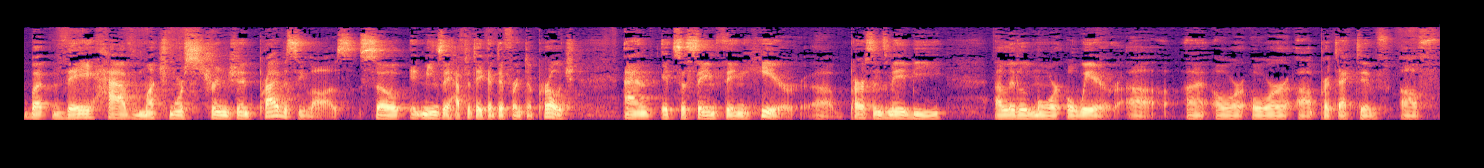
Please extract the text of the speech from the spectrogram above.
but they have much more stringent privacy laws. So it means they have to take a different approach. And it's the same thing here. Uh, persons may be a little more aware uh, uh or, or uh, protective of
